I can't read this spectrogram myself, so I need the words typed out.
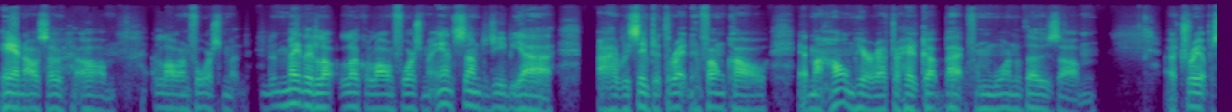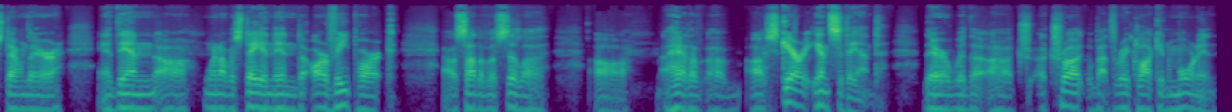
and also um, law enforcement, mainly lo- local law enforcement and some to GBI. I received a threatening phone call at my home here after I had got back from one of those um, uh, trips down there. And then uh, when I was staying in the RV park outside of Ocilla, uh, I had a, a, a, scary incident there with a, a, tr- a, truck about three o'clock in the morning.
